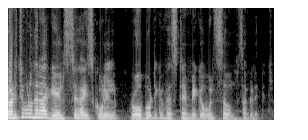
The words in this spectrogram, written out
കണിച്ചുകുളങ്ങര ഗേൾസ് ഹൈസ്കൂളിൽ റോബോട്ടിക് ഫെസ്റ്റ് മികവുത്സവം സംഘടിപ്പിച്ചു.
